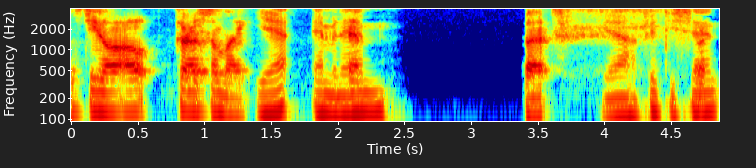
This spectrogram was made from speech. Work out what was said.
steel. I'll throw some like, yeah, Eminem, but yeah, Fifty Cent,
